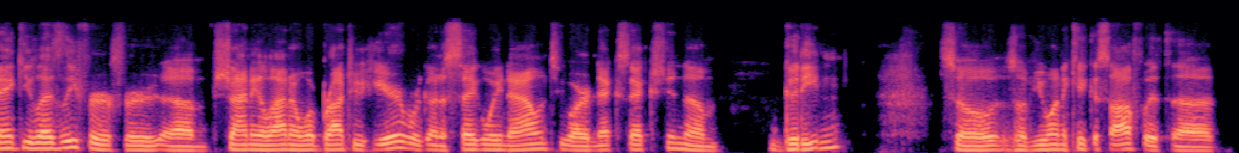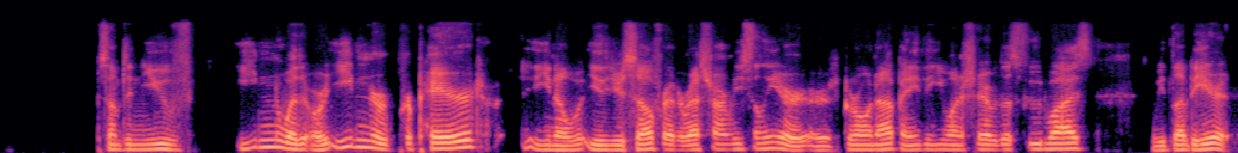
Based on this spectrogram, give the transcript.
thank you, Leslie, for for um, shining a light on what brought you here. We're going to segue now into our next section, um, good eating. So, so if you want to kick us off with uh, something you've eaten, whether or eaten or prepared, you know, either yourself or at a restaurant recently, or, or growing up, anything you want to share with us food wise, we'd love to hear it.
